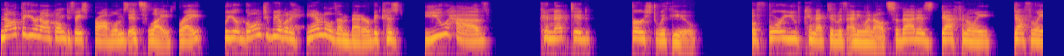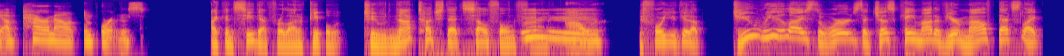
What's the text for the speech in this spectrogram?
Not that you're not going to face problems, it's life, right? But you're going to be able to handle them better because you have connected first with you before you've connected with anyone else. So that is definitely, definitely of paramount importance. I can see that for a lot of people to not touch that cell phone for mm. an hour before you get up. Do you realize the words that just came out of your mouth? That's like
